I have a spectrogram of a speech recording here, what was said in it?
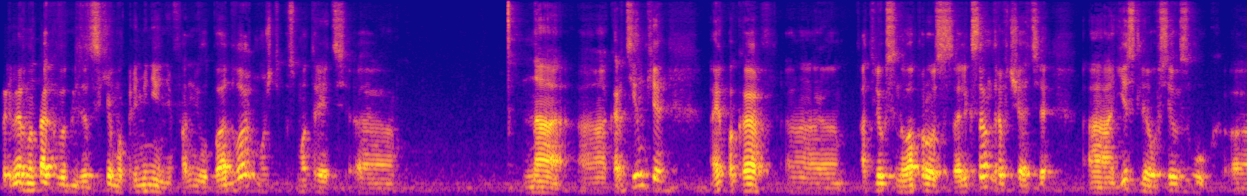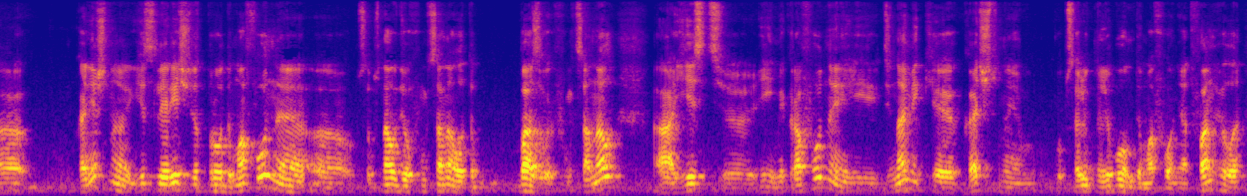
примерно так выглядит схема применения Fanvil PA2. Можете посмотреть э, на э, картинке. А я пока отвлекся на вопрос Александра в чате. А есть ли у всех звук? Конечно, если речь идет про домофоны, собственно, аудиофункционал – это базовый функционал. А есть и микрофоны, и динамики качественные в абсолютно любом домофоне от Fanvil.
